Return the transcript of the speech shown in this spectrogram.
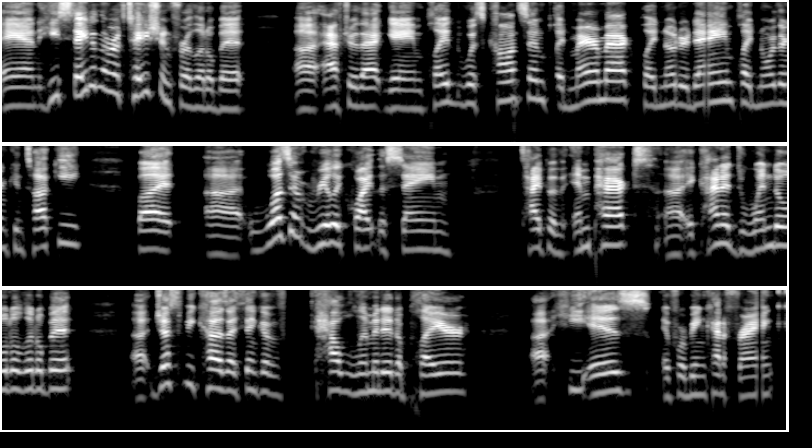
And he stayed in the rotation for a little bit. Uh, after that game. Played Wisconsin, played Merrimack, played Notre Dame, played Northern Kentucky, but uh, wasn't really quite the same type of impact. Uh, it kind of dwindled a little bit uh, just because I think of how limited a player uh, he is, if we're being kind of frank.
